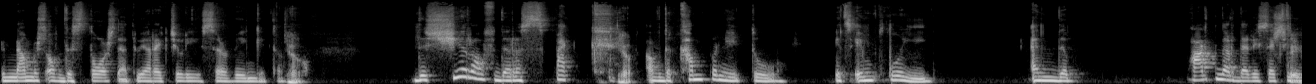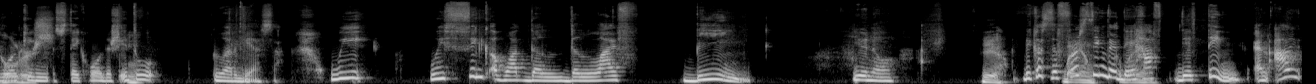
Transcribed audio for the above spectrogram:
the numbers of the stores that we are actually serving gitu. Ya, The sheer of the respect ya, of the company to its employee. And the partner that is actually working stakeholders. itu luar biasa. We we think about the the life being, you know, iya, because the first Bayang, thing that they have they think and I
